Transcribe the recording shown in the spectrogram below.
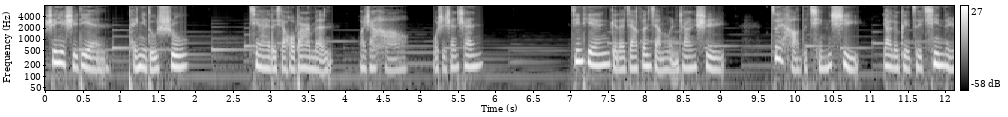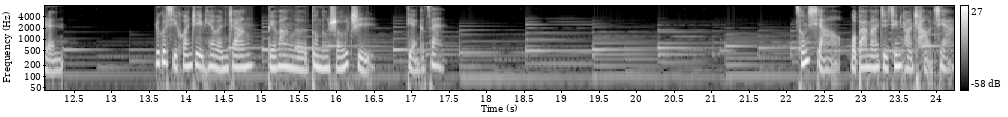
深夜十点陪你读书，亲爱的小伙伴们，晚上好，我是珊珊。今天给大家分享的文章是：最好的情绪要留给最亲的人。如果喜欢这篇文章，别忘了动动手指，点个赞。从小，我爸妈就经常吵架，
